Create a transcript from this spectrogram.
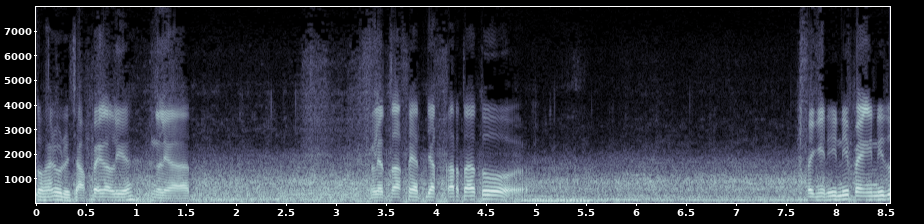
Tuhan udah capek kali ya ngelihat ngelihat rakyat Jakarta tuh pengen ini pengen itu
